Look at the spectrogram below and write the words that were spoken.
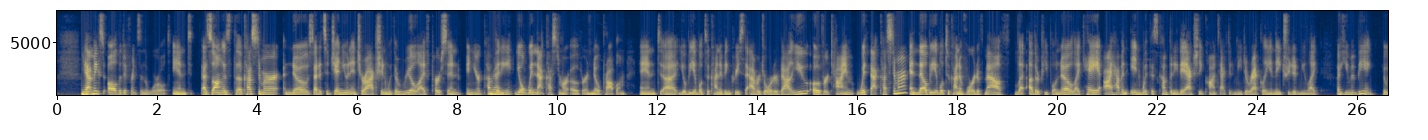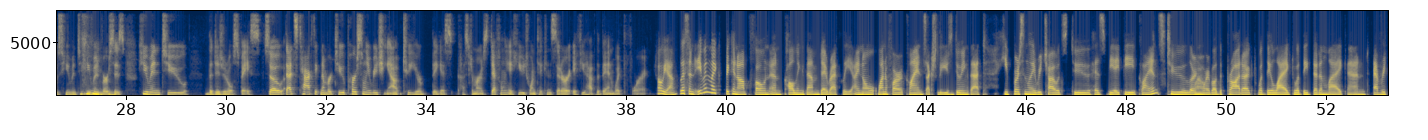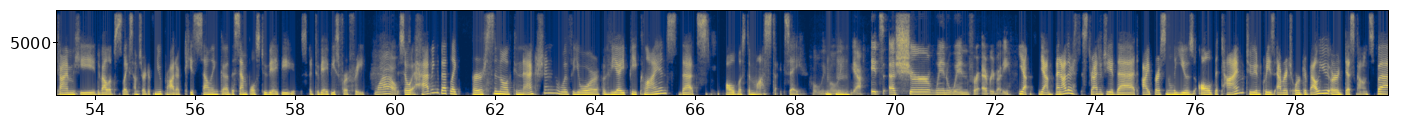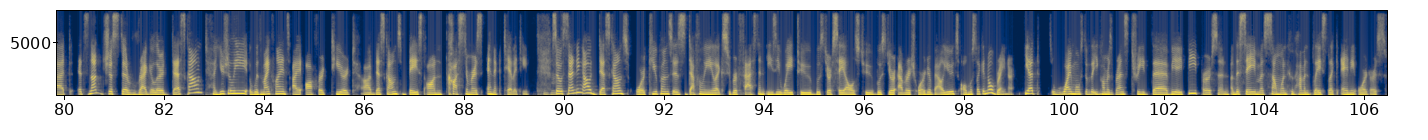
Yeah. That makes all the difference in the world. And as long as the customer knows that it's a genuine interaction with a real life person in your company, right. you'll win that customer over, no problem. And uh, you'll be able to kind of increase the average order value over time with that customer. And they'll be able to kind of word of mouth let other people know, like, hey, I have an in with this company. They actually contacted me directly and they treated me like a human being. It was human to human versus human to the digital space. So that's tactic number two, personally reaching out to your biggest customers. Definitely a huge one to consider if you have the bandwidth for it. Oh yeah. Listen, even like picking up phone and calling them directly. I know one of our clients actually is doing that. He personally reach out to his VIP clients to learn wow. more about the product, what they liked, what they didn't like, and every time he develops like some sort of new product, he's selling uh, the samples to VIPs to VIPs for free. Wow. So having that like personal connection with your VIP clients, that's almost a must, I'd say. Holy moly. Mm-hmm. Yeah. It's a sure win win for everybody. Yeah. Yeah. Another strategy that I personally use all the time to increase average order value are discounts. But it's not just a regular discount. Usually with my clients, I offer tiered uh, discounts based on customers' inactivity. Mm-hmm. So sending out discounts or coupons is definitely like super fast and easy way to boost your sales, to boost your average order value. It's almost like a no brainer. Yet why most of the e-commerce brands treat the VIP person the same as someone who haven't placed like any orders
